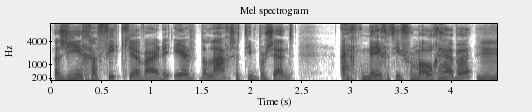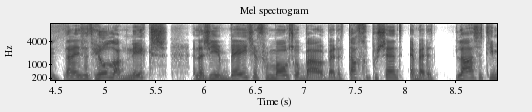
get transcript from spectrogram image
dan zie je een grafiekje waar de, eer, de laagste 10% eigenlijk negatief vermogen hebben. Dan is het heel lang niks. En dan zie je een beetje vermogensopbouw bij de 80%. En bij de laatste 10%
